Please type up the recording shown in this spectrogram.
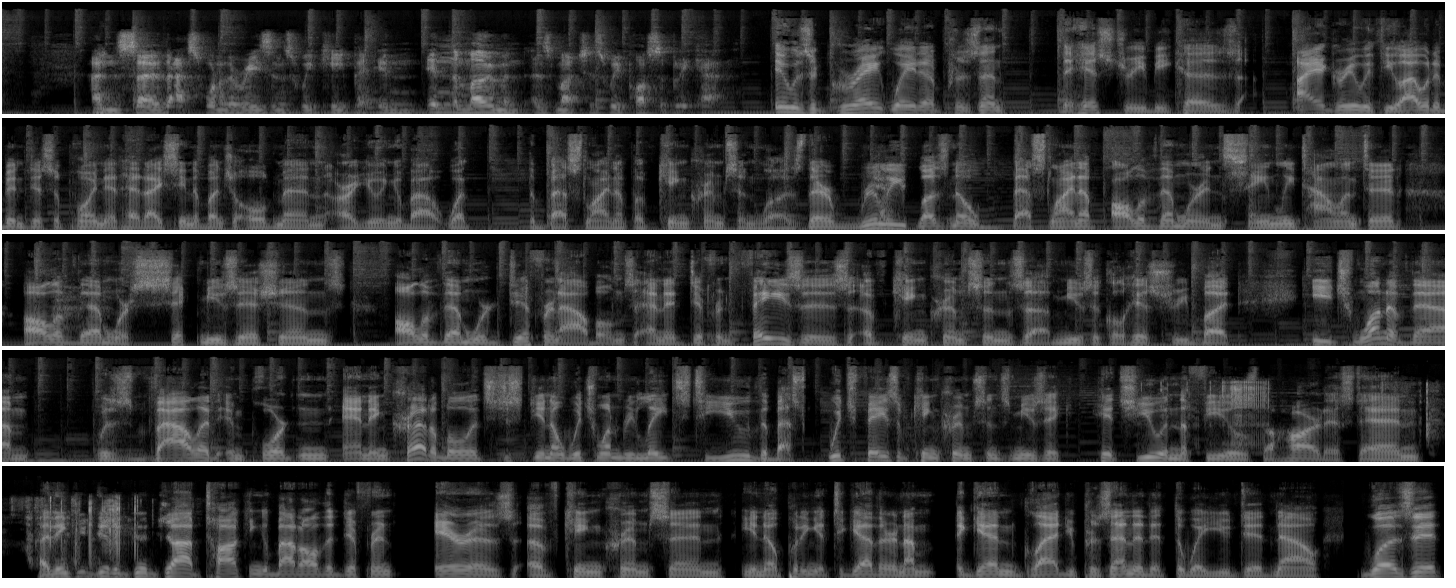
And so that's one of the reasons we keep it in in the moment as much as we possibly can. It was a great way to present the history because I agree with you. I would have been disappointed had I seen a bunch of old men arguing about what the best lineup of King Crimson was. There really yeah. was no best lineup. All of them were insanely talented. All of them were sick musicians. All of them were different albums and at different phases of King Crimson's uh, musical history, but each one of them was valid, important, and incredible. It's just, you know, which one relates to you the best? Which phase of King Crimson's music hits you in the feels the hardest? And I think you did a good job talking about all the different eras of King Crimson, you know, putting it together. And I'm again glad you presented it the way you did. Now, was it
